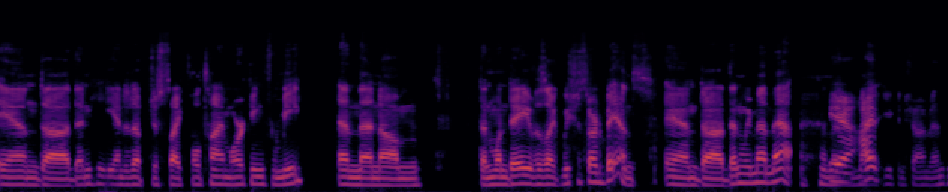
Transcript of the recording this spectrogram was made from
and uh, then he ended up just like full time working for me, and then um, then one day he was like, we should start a band, and uh, then we met Matt. And then, Yeah, Matt, I- you can chime in.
